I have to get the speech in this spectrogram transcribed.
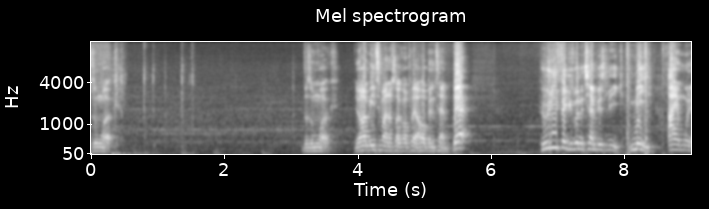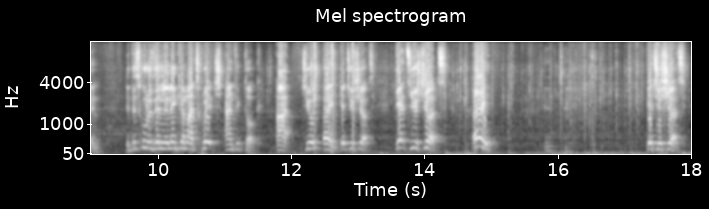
Doesn't work. Doesn't work. You know I'm eating now, so I can't play a Hobbit in 10. Bet! Who do you think is winning the Champions League? Me. I am winning. The Discord is in the link in my Twitch and TikTok. Alright, to your, hey, get to your shirts. Get to your shirts. Hey! Get your shirts.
